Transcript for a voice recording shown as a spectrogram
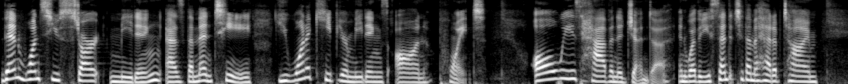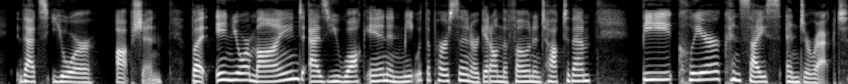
Then, once you start meeting as the mentee, you want to keep your meetings on point. Always have an agenda. And whether you send it to them ahead of time, that's your option. But in your mind, as you walk in and meet with the person or get on the phone and talk to them, be clear, concise, and direct.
